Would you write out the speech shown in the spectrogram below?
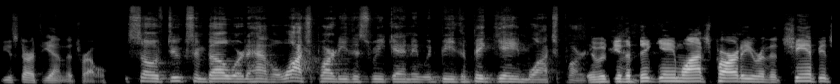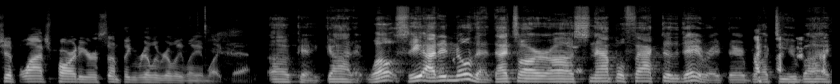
you start to get into trouble. So if Dukes and Bell were to have a watch party this weekend, it would be the big game watch party. It would be the big game watch party or the championship watch party or something really, really lame like that. Okay, got it. Well, see, I didn't know that. That's our uh, Snapple fact of the day right there, brought to you by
